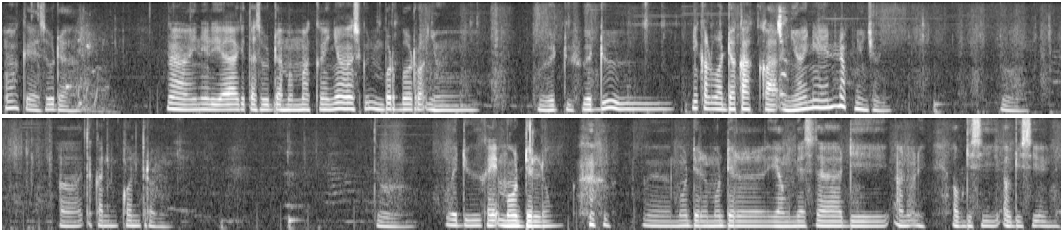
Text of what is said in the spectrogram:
Oke, sudah. Nah, ini dia kita sudah memakainya skin berbaraknya. Waduh, waduh. Ini kalau ada kakaknya ini enak nih cuy. Tuh. Uh, tekan kontrol. Tuh. Waduh kayak model dong. Eh, model-model yang biasa di anu nih audisi audisi ini.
